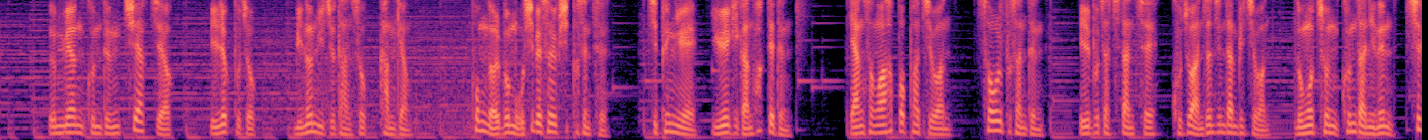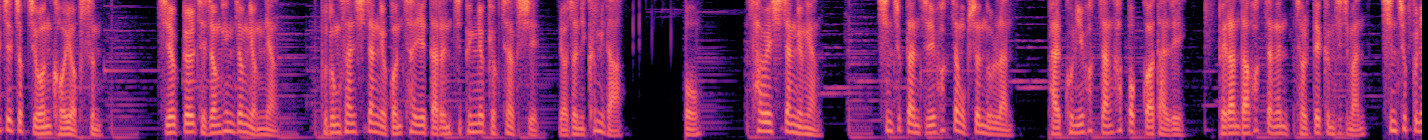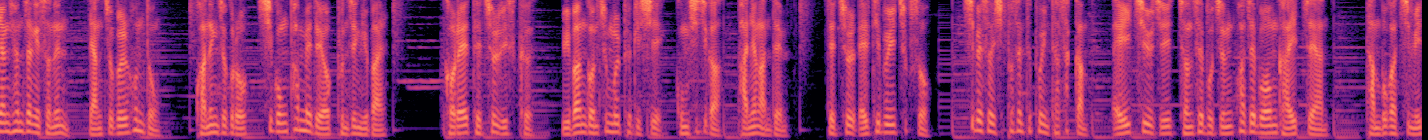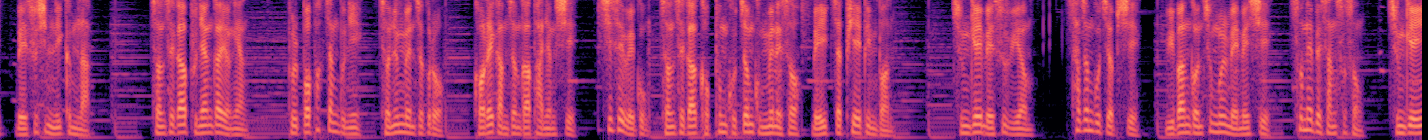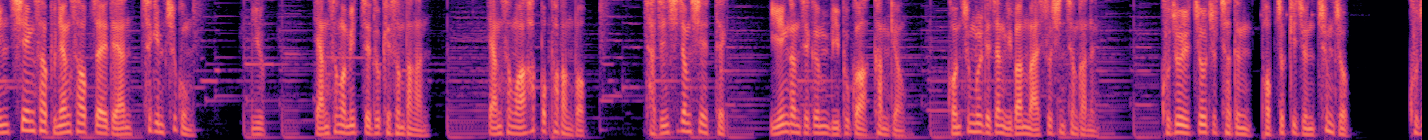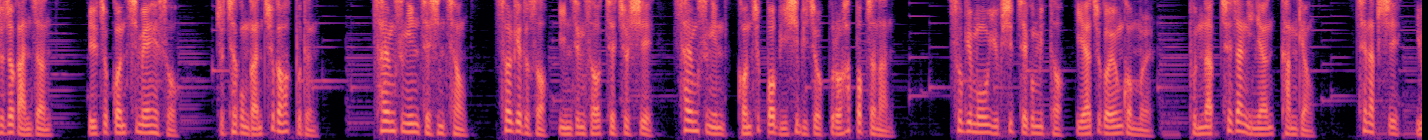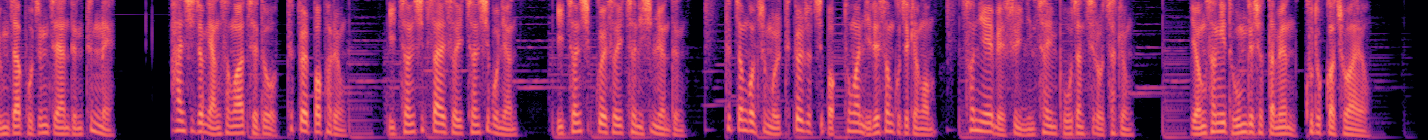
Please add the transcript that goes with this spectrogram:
읍면 군 등 취약 지역 인력 부족 민원 위주 단속 감경 폭 넓음 50에서 60% 집행유예 유예기간 확대 등 양성화 합법화 지원 서울 부산 등 일부 자치단체 구조 안전진단비 지원 농어촌 군 단위는 실질적 지원 거의 없음. 지역별 재정 행정 역량 부동산 시장 여건 차이에 따른 집행력 격차 역시 여전히 큽니다. 5. 사회 시장 영향. 신축 단지 확장 옵션 논란 발코니 확장 합법과 달리 베란다 확장은 절대 금지지만 신축 분양 현장에서는 양쪽을 혼동 관행적으로 시공 판매되어 분쟁 유발. 거래 대출 리스크 위반 건축물 표기 시 공시지가 반영 안됨. 대출 LTV 축소 10에서 20%포인트 삭감 HUG 전세 보증 화재보험 가입 제한 담보 가치 및 매수 심리 급락. 전세가 분양가 영향 불법 확장분이 전용 면적으로 거래 감정가 반영 시 시세 왜곡 전세가 거품 고점 국면에서 매입자 피해 빈번. 중개 매수 위험 사전 고지 없이 위반 건축물 매매 시 손해배상 소송 중개인 시행사 분양 사업자에 대한 책임 추궁. 6. 양성화 및 제도 개선 방안. 양성화 합법화 방법. 자진 시정 시 혜택. 이행강제금 미부과 감경 건축물 대장 위반 말소 신청 가능 구조 1조 주차 등 법적 기준 충족 구조적 안전 일조권 침해 해소 주차 공간 추가 확보 등 사용 승인 재신청 설계도서 인증서 제출 시 사용 승인 건축법 22조로 합법 전환 소규모 60제곱미터 이하 주거용 건물 분납 최장 2년 감경 체납 시 융자 보증 제한 등 특례 한시적 양성화 제도 특별법 활용 2014에서 2015년 2019에서 2020년 등 특정 건축물 특별조치법 통한 일회성 구제 경험 선의의 매수인 임차인 보호장치로 작용. 영상이 도움되셨다면 구독과 좋아요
